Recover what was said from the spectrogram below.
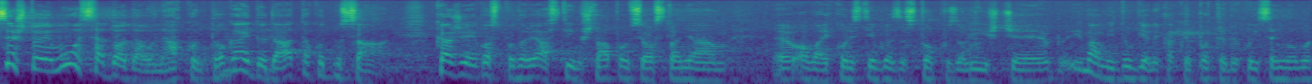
Sve što je Musa dodao nakon toga je dodatak od Musa. Kaže, gospodar, ja s tim štapom se oslanjam, e, ovaj, koristim ga za stoku, za lišće, imam i druge nekakve potrebe koji sam imao.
